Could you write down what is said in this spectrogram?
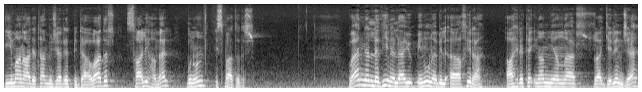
İman adeta mücerret bir davadır. Salih amel bunun ispatıdır. Ve ennellezîne lâ yu'minûne bil âhire ahirete inanmayanlara gelince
